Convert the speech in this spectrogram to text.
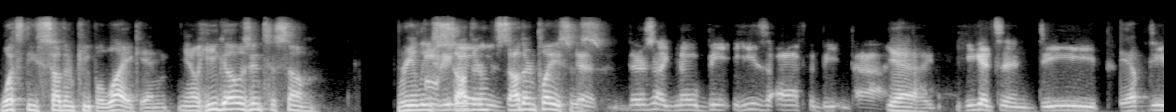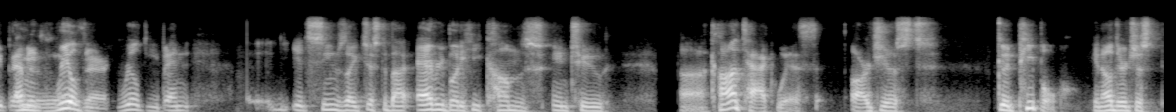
what's these southern people like and you know he goes into some really Oh, southern goes- southern Yeah, places. there's like no beat. He's off the beaten path. Yeah. like he gets in deep, Yep. deep. I mean, real deep, there. real deep, and it seems like just about everybody he comes into uh, contact with are just good people. You know, they're just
